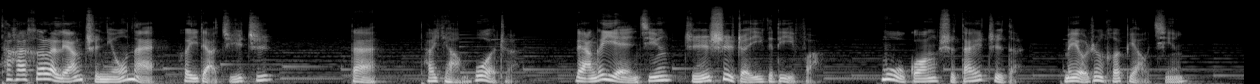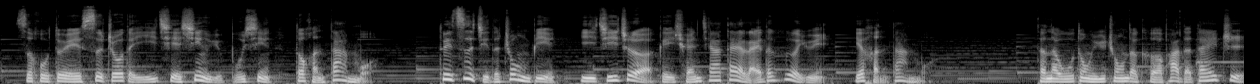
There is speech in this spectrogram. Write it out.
她还喝了两匙牛奶和一点橘汁，但她仰卧着，两个眼睛直视着一个地方，目光是呆滞的，没有任何表情，似乎对四周的一切幸与不幸都很淡漠，对自己的重病以及这给全家带来的厄运也很淡漠。他那无动于衷的可怕的呆滞，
